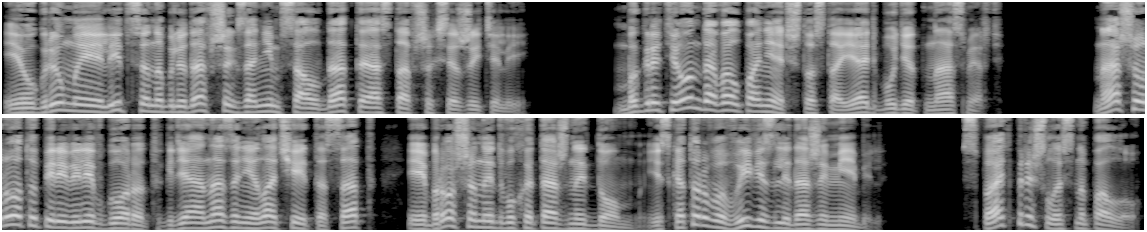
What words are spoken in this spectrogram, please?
и угрюмые лица наблюдавших за ним солдат и оставшихся жителей. Багратион давал понять, что стоять будет насмерть. Нашу роту перевели в город, где она заняла чей-то сад и брошенный двухэтажный дом, из которого вывезли даже мебель. Спать пришлось на полу.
